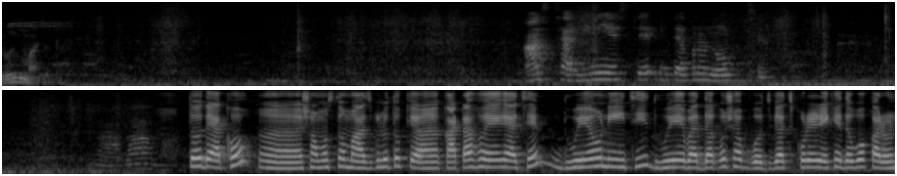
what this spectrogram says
রুই মাছ ওটা আজ ছাড়িয়ে নিয়ে এসছে কিন্তু এখনও নড়ছে। তো দেখো সমস্ত মাছগুলো তো কাটা হয়ে গেছে। ধুয়েও নিয়েছি, ধুয়ে এবার দেখো সব গোছগাছ করে রেখে দেবো, কারণ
